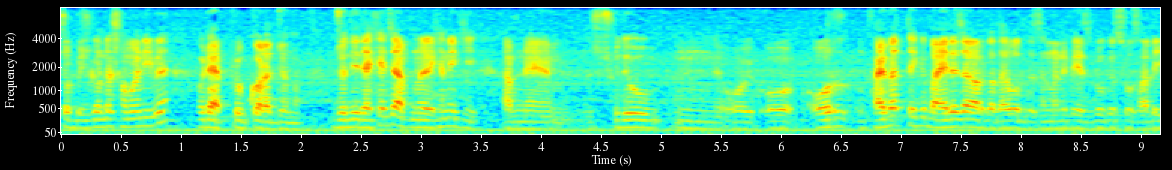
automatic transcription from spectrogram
চব্বিশ ঘণ্টা সময় নেবে ওটা অ্যাপ্রুভ করার জন্য। যদি দেখে যে আপনার এখানে কি, আপনি শুধু ওর ফাইবার থেকে বাইরে যাওয়ার কথা বলতেছেন মানে ফেসবুকে সোশ্যালি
